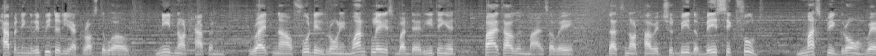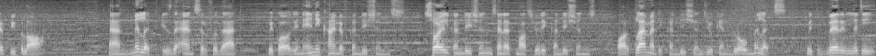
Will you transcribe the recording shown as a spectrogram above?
happening repeatedly across the world need not happen. Right now, food is grown in one place, but they're eating it five thousand miles away That's not how it should be. The basic food must be grown where people are. And millet is the answer for that because in any kind of conditions, soil conditions and atmospheric conditions or climatic conditions, you can grow millets with very little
